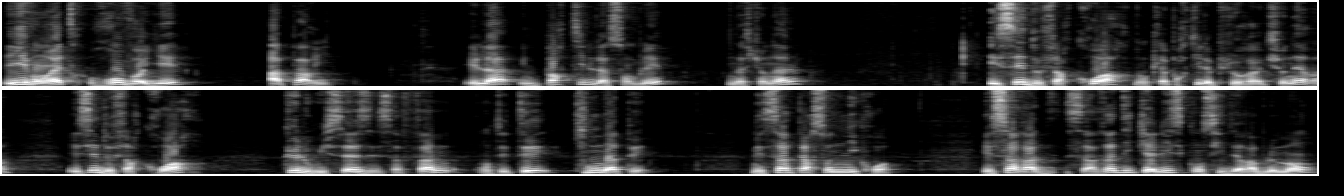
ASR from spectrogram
et ils vont être renvoyés à Paris. Et là, une partie de l'Assemblée nationale essaie de faire croire, donc la partie la plus réactionnaire, hein, essaie de faire croire que Louis XVI et sa femme ont été kidnappés. Mais ça, personne n'y croit. Et ça, ça radicalise considérablement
